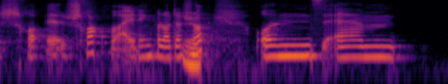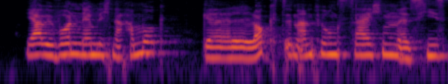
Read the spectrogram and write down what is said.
Schrock, äh, Schrock vor allen Dingen, vor lauter Schock. Ja. Und ähm, ja, wir wurden nämlich nach Hamburg gelockt, in Anführungszeichen. Es hieß,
